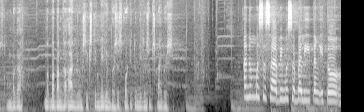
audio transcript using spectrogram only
So, kumbaga, magbabanggaan yung 16 million versus 42 million subscribers. Anong masasabi mo sa balitang ito?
